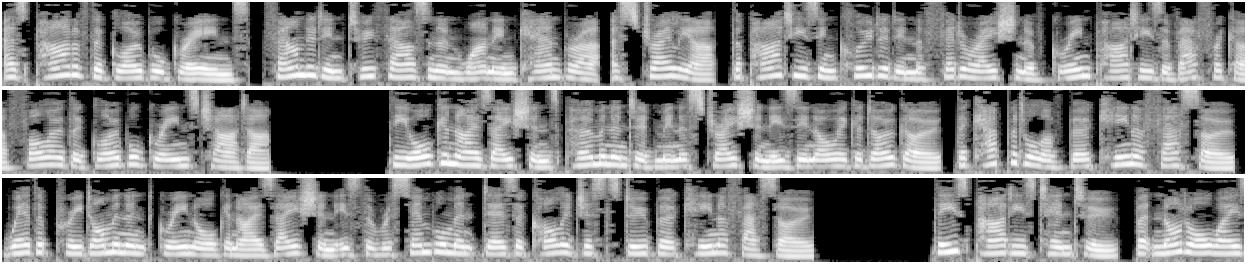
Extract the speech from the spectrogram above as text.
As part of the Global Greens, founded in 2001 in Canberra, Australia, the parties included in the Federation of Green Parties of Africa follow the Global Greens Charter. The organization's permanent administration is in Ouagadougou, the capital of Burkina Faso, where the predominant green organization is the Rassemblement des écologistes du Burkina Faso. These parties tend to, but not always,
